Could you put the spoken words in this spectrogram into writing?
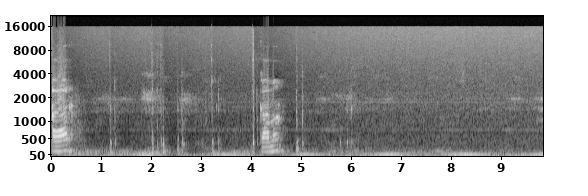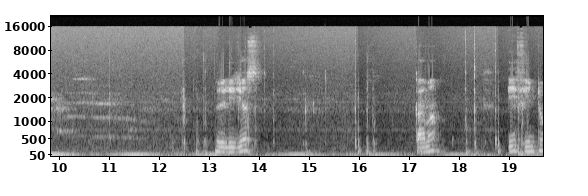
r comma religious comma if into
